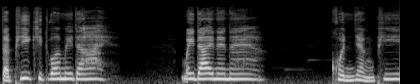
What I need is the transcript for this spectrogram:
แต่พี่คิดว่าไม่ได้ ไม่ได้แน่ๆ คนอย่างพี่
